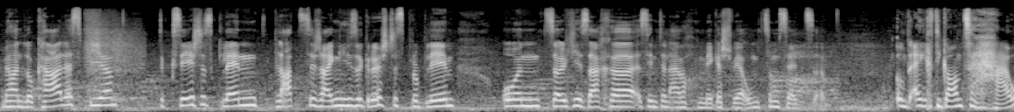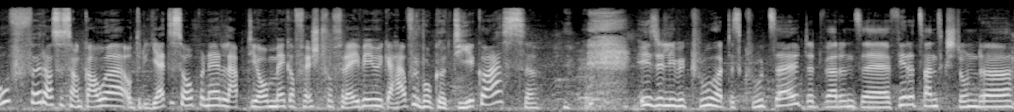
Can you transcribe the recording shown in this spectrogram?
Wir haben lokales Bier. Du siehst es Gelände, Platz ist eigentlich unser größtes Problem. Und solche Sachen sind dann einfach mega schwer umzusetzen und eigentlich die ganzen Helfer, also St. Gallen oder jedes Open Air lebt ja mega fest von freiwilligen Helfern. Wo gehen die essen? Unsere liebe Crew hat das Crewzelt. Dort werden sie 24 Stunden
